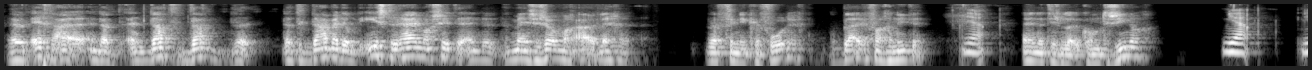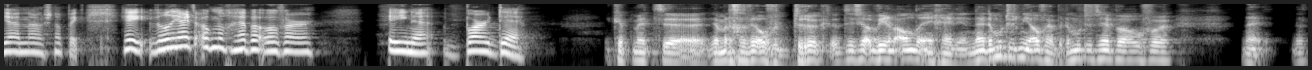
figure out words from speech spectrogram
We hebben het echt, eh, en dat, en dat, dat, dat, dat ik daarbij op de eerste rij mag zitten en de, de mensen zo mag uitleggen, dat vind ik een voorrecht. Daar blijf ik van genieten. ja, En het is leuk om te zien nog. ja. Ja, nou snap ik. hey, wil jij het ook nog hebben over ene Bardet? Ik heb met, eh, ja, maar dat gaat weer over druk. Het is weer een ander ingrediënt. Nee, daar moeten we het niet over hebben. Dan moeten we het hebben over, nee, dat,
